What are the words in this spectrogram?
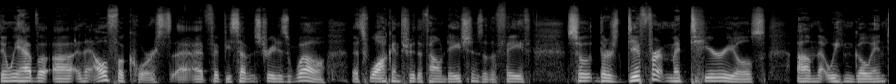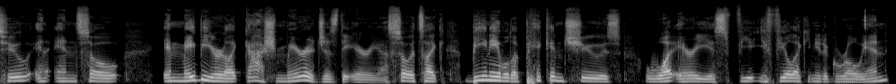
Then we have a, uh, an Alpha course at 57th Street as well that's walking through the foundations of the faith. So there's different materials um, that we can go into, and and so and maybe you're like, gosh, marriage is the area. So it's like being able to pick and choose what areas you feel like you need to grow in,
